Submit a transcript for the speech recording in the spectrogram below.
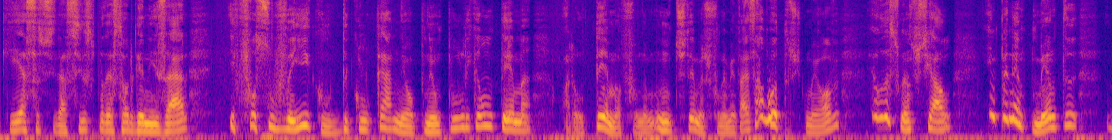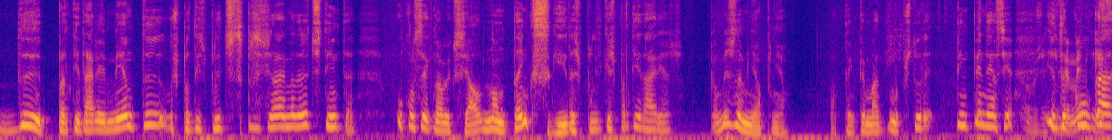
que essa sociedade civil se pudesse organizar e fosse o veículo de colocar na opinião pública um tema. Ora, o tema, um dos temas fundamentais, há outros, como é óbvio, é o da segurança social, independentemente de, partidariamente, os partidos políticos se posicionarem de maneira distinta. O Conselho Económico e Social não tem que seguir as políticas partidárias, pelo menos na minha opinião. Tem que ter uma, uma postura de independência e, de colocar,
